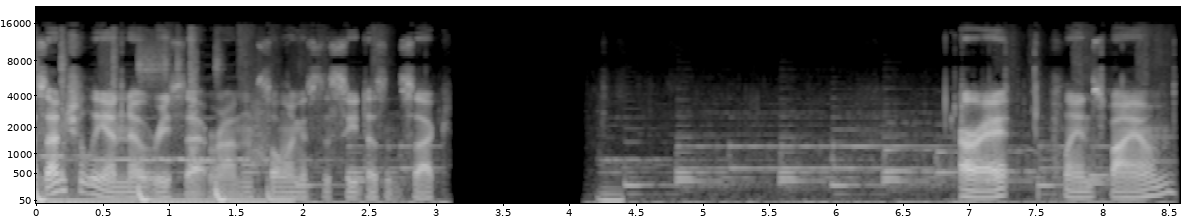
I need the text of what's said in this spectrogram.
essentially a no reset run, so long as the seed doesn't suck. Alright, Plains biome.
